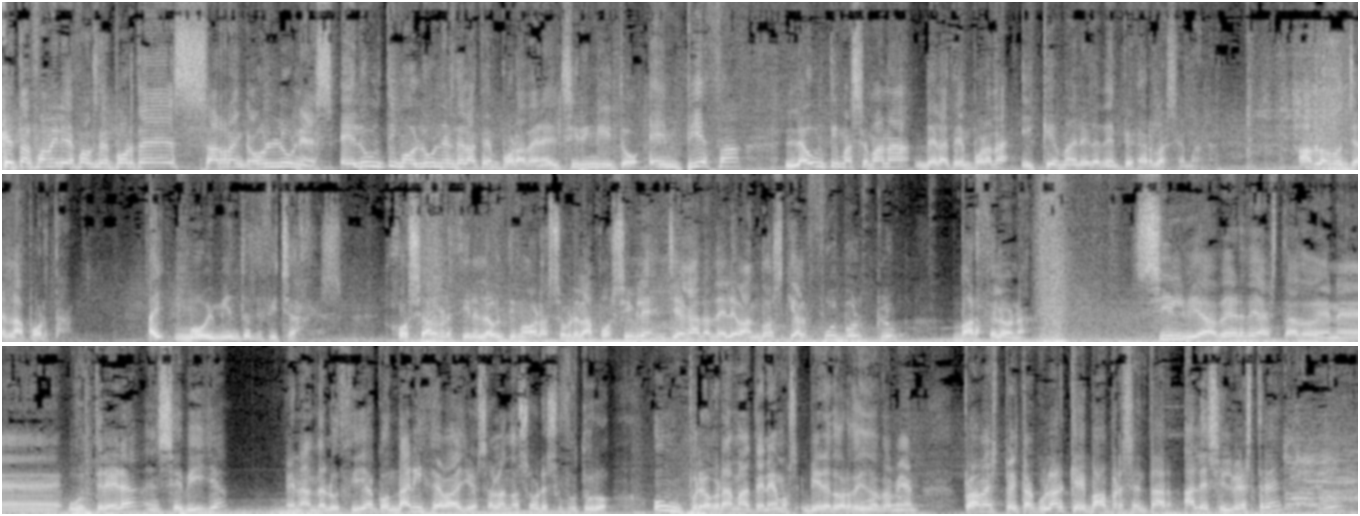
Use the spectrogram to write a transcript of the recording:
¿Qué tal familia de Fox Deportes? Arranca un lunes, el último lunes de la temporada en el Chiringuito. Empieza la última semana de la temporada y qué manera de empezar la semana. Ha hablado ya en la porta. Hay movimientos de fichajes. José Álvarez tiene la última hora sobre la posible llegada de Lewandowski al Fútbol Club Barcelona. Silvia Verde ha estado en eh, Utrera, en Sevilla, en Andalucía, con Dani Ceballos, hablando sobre su futuro. Un programa tenemos, viene Eduardo Hino también. Programa espectacular que va a presentar Ale Silvestre.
